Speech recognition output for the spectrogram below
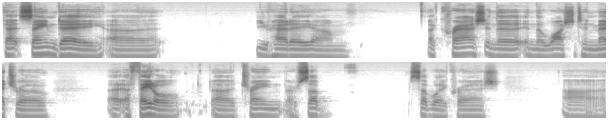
that same day, uh, you had a um, a crash in the in the Washington Metro, a, a fatal uh, train or sub subway crash uh,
